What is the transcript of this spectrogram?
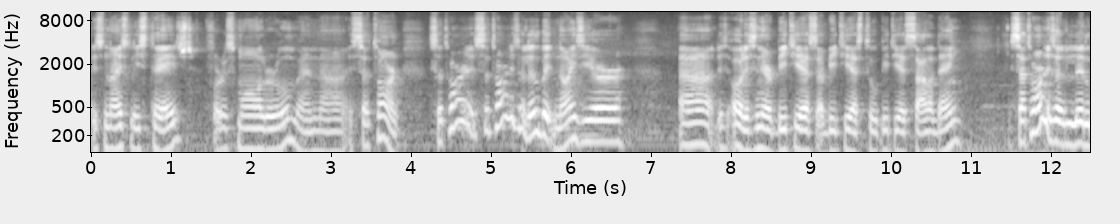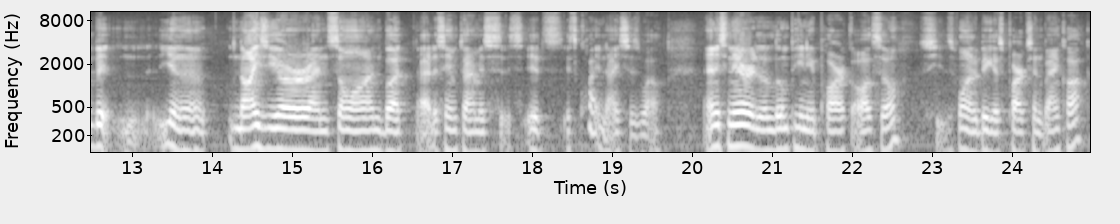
it's nicely staged for a small room and uh, it's Sathorn. Sathorn, Sathorn is a little bit noisier. Uh, this, oh, this is near BTS or BTS2, BTS Sala Daeng. Sathorn is a little bit, you know, noisier and so on, but at the same time, it's it's it's, it's quite nice as well. And it's near the Lumpini Park also. It's one of the biggest parks in Bangkok.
